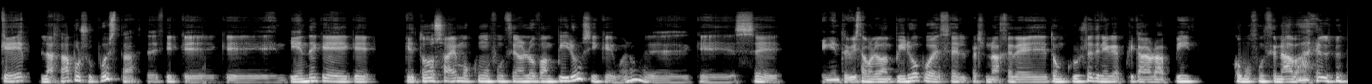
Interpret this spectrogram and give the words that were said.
que las da por supuestas. Es decir, que, entiende que, todos sabemos cómo funcionan los vampiros y que, bueno, eh, que es, en entrevista con el vampiro, pues el personaje de Tom Cruise le tenía que explicar ahora a Pete cómo funcionaba el,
